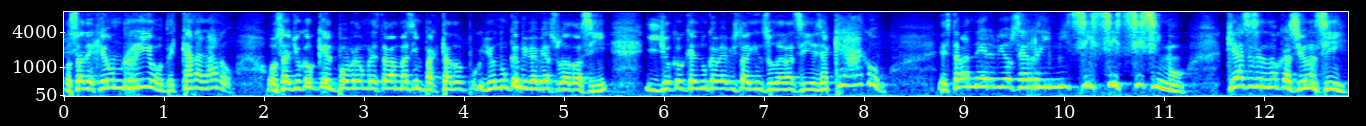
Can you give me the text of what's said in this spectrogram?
O sea, dejé un río de cada lado. O sea, yo creo que el pobre hombre estaba más impactado. Yo nunca me había sudado así. Y yo creo que él nunca había visto a alguien sudar así. Y decía, ¿qué hago? Estaba nervioso, rimisísimo. ¿Qué haces en una ocasión así?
